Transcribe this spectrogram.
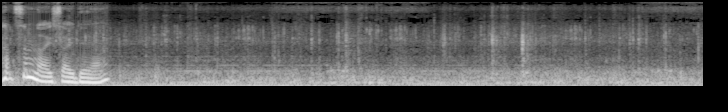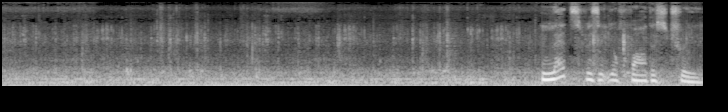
That's a nice idea. Let's visit your father's tree.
